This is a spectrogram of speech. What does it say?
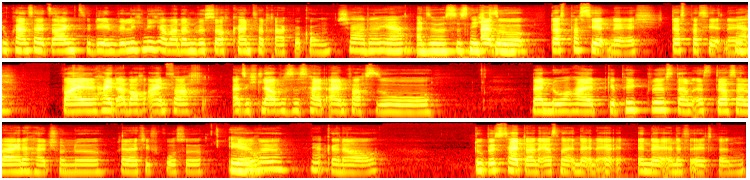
Du kannst halt sagen, zu denen will ich nicht, aber dann wirst du auch keinen Vertrag bekommen. Schade, ja. Also ist es nicht. Also, tun. das passiert nicht. Das passiert nicht. Ja. Weil halt aber auch einfach also ich glaube, es ist halt einfach so, wenn du halt gepickt wirst, dann ist das alleine halt schon eine relativ große Ehre. Ja. Genau. Du bist halt dann erstmal in der, in der NFL drin.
